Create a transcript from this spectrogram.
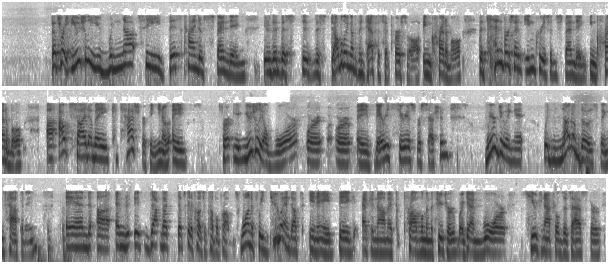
That's right. Usually, you would not see this kind of spending. You know, this this doubling of the deficit. First of all, incredible. The ten percent increase in spending, incredible uh, outside of a catastrophe. You know, a for usually a war or or a very serious recession. We're doing it with none of those things happening, and uh, and it, that, that that's going to cause a couple problems. One, if we do end up in a big economic problem in the future, again, war, huge natural disaster,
